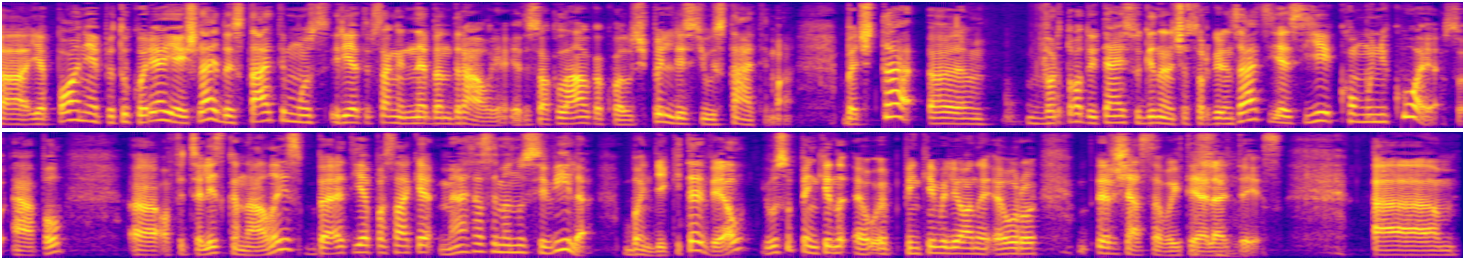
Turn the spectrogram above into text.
Japonija, Pietų Koreja, jie išleido įstatymus ir jie, taip sakant, nebendrauja. Jie tiesiog laukia, kol išpildys jų įstatymą. Bet šita vartotojų teisų ginančias organizacijas, jie komunikuoja su Apple oficialiais kanalais, bet jie pasakė, mes esame nusivylę. Bandykite vėl, jūsų 5, 5 milijonai eurų ir šią savaitėlę ateis. Um,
